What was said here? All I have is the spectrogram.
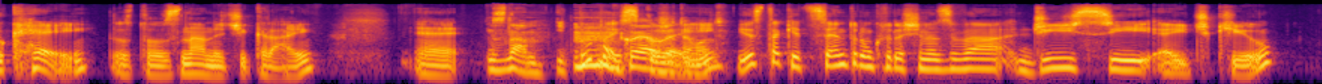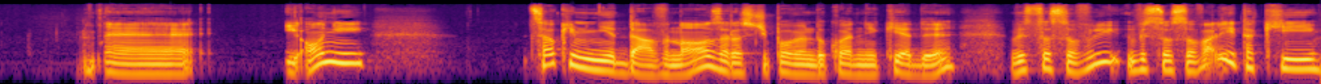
UK, to, to znany ci kraj, Znam. I tutaj z kolei jest takie centrum, które się nazywa GCHQ. E, I oni całkiem niedawno, zaraz ci powiem dokładnie kiedy, wystosowali, wystosowali taki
